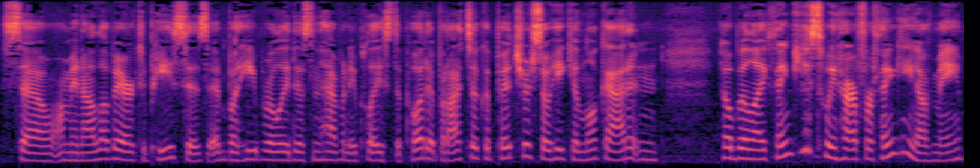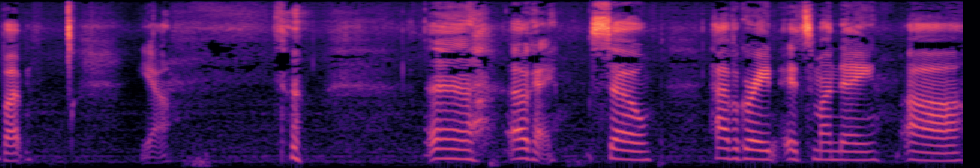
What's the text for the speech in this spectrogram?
So, I mean, I love Eric to pieces, and but he really doesn't have any place to put it. But I took a picture so he can look at it and he'll be like, thank you, sweetheart, for thinking of me. But, yeah. uh, okay. So, have a great, it's Monday, uh,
